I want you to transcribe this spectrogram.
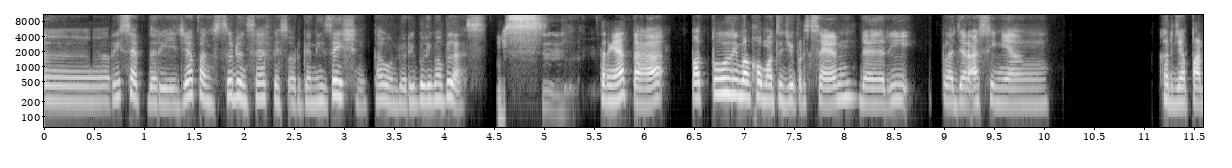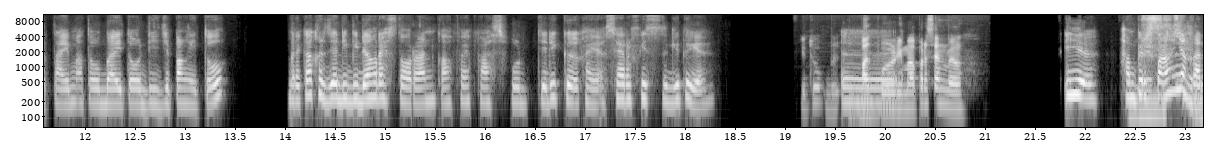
eh, riset dari Japan Student Service Organization tahun 2015, Hmm. ternyata 45,7% dari pelajar asing yang kerja part-time atau baito di Jepang itu, mereka kerja di bidang restoran, cafe, fast food. Jadi ke kayak service gitu ya. Itu bel- Eh, 45% Bel. Iya, hampir setengahnya kan.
